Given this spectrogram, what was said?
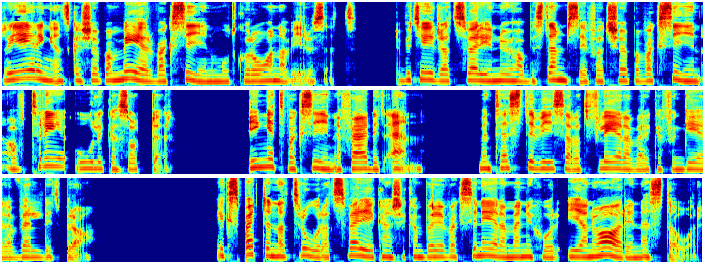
Regeringen ska köpa mer vaccin mot coronaviruset. Det betyder att Sverige nu har bestämt sig för att köpa vaccin av tre olika sorter. Inget vaccin är färdigt än, men tester visar att flera verkar fungera väldigt bra. Experterna tror att Sverige kanske kan börja vaccinera människor i januari nästa år.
